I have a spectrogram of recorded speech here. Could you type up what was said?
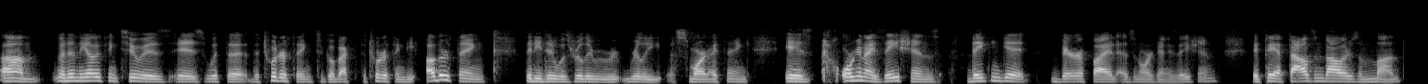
Um, and then the other thing too is is with the the Twitter thing. To go back to the Twitter thing, the other thing that he did was really really smart. I think is organizations they can get verified as an organization. They pay a thousand dollars a month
